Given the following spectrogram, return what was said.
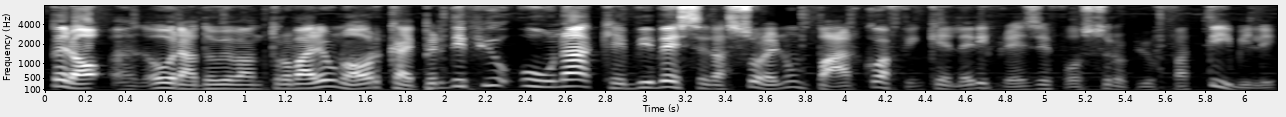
però eh, ora dovevano trovare un'orca e per di più una che vivesse da sola in un parco affinché le riprese fossero più fattibili.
